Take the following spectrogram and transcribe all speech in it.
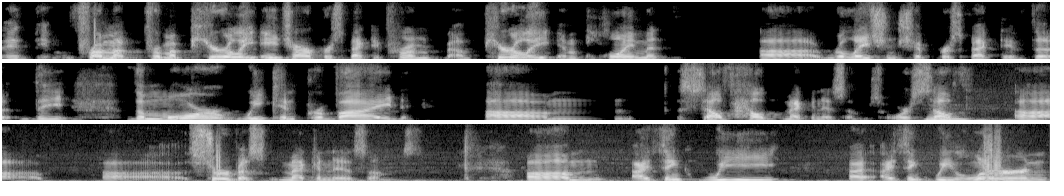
it, from a from a purely HR perspective, from a purely employment uh, relationship perspective, the the the more we can provide um, self help mechanisms or self mm. uh, uh, service mechanisms, um, I think we I, I think we learn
